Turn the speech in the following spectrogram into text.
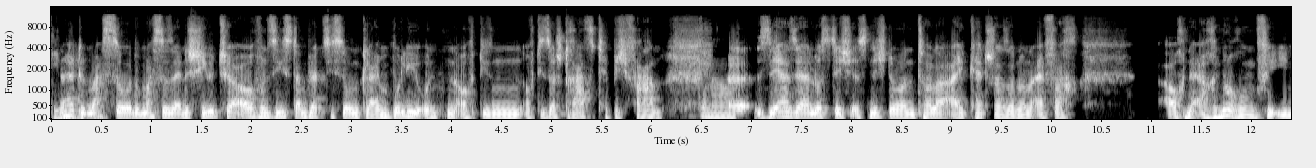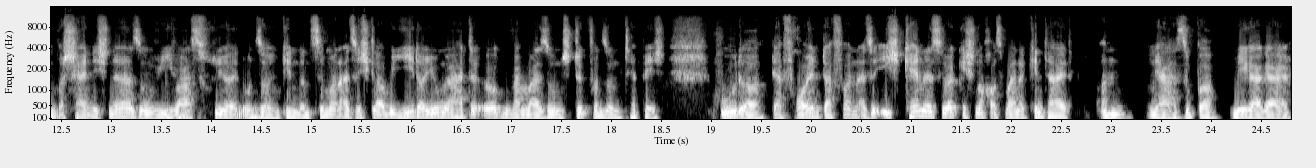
Ja, du machst so, du machst so seine Schiebetür auf und siehst dann plötzlich so einen kleinen Bulli unten auf diesen, auf dieser Straßenteppich fahren. Genau. Äh, sehr, sehr lustig, ist nicht nur ein toller Eyecatcher, sondern einfach auch eine Erinnerung für ihn wahrscheinlich, ne? So wie mhm. war es früher in unseren Kinderzimmern. Also ich glaube, jeder Junge hatte irgendwann mal so ein Stück von so einem Teppich oder der Freund davon. Also ich kenne es wirklich noch aus meiner Kindheit und ja, super, mega geil.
